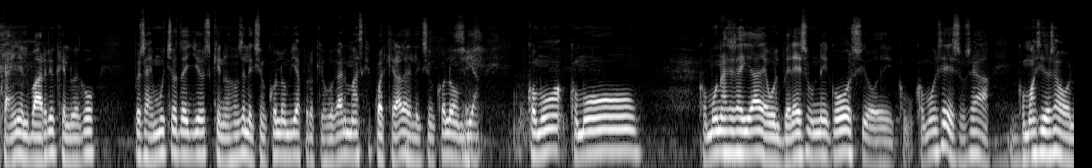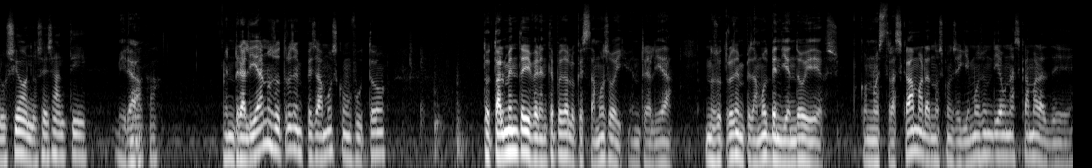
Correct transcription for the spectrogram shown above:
que hay en el barrio, que luego, pues hay muchos de ellos que no son Selección Colombia, pero que juegan más que cualquiera de la Selección Colombia. ¿Cómo, cómo, ¿Cómo nace esa idea de volver eso un negocio? De, cómo, cómo, es eso? O sea, ¿cómo ha sido esa evolución? No sé, Santi. Mira, en realidad nosotros empezamos con Futo totalmente diferente pues a lo que estamos hoy, en realidad. Nosotros empezamos vendiendo videos con nuestras cámaras, nos conseguimos un día unas cámaras de,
